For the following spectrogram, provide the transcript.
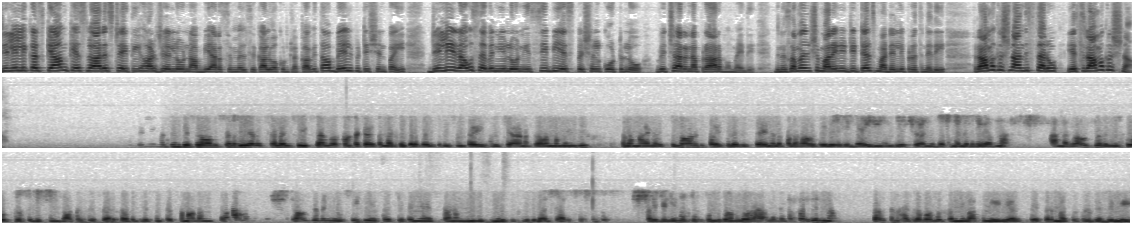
ఢిల్లీ లిక్కర్ స్కామ్ కేసులో అరెస్ట్ అయి తిహార్ జైల్లో ఉన్న BRS MLC Kalvakuntla Kavitha bail పిటిషన్పై ఢిల్లీ రౌస్ అవెన్యూలోని సిబిఐ స్పెషల్ కోర్టులో విచారణ ప్రారంభమైంది. దీనికి సంబంధించి మరిన్ని డీటెయిల్స్ మా ఢిల్లీ ప్రతినిధి రామకృష్ణ అందిస్తారు. ఎస్ రామకృష్ణ. ఢిల్లీ మద్యం కేసులో వస్తున్న బీఆర్ఎస్ ఎమ్మెల్సీ కల్వకుంట కవిత మధ్యంతర బెయిల్ పిటిషన్పై విచారణ ప్రారంభమైంది. తన ఆయన కుమారుడి పరిశీలిస్తే ఈ నెల పదహారు తేదీ బెయిల్ మంజూరు చేయాలని గత నెల అన్న ఆరున ఆయన రౌజ్ రెవెన్యూ కోర్టులో పిటిషన్ దాఖలు చేశారు కవిత పిటిషన్పై సమాధానం ఇస్తారు రౌజ్ రెవెన్యూ సిబిఐ ప్రత్యేక న్యాయస్థానం నిలిపి నోటీసులుగా జారీ చేసింది మరి ఢిల్లీ మధ్య కుంభకోణంలో ఆరున గత పదిహేను ప్రభుత్వం హైదరాబాద్లో తన నివాసం ఏరియా చేశారు మధ్య ఢిల్లీ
